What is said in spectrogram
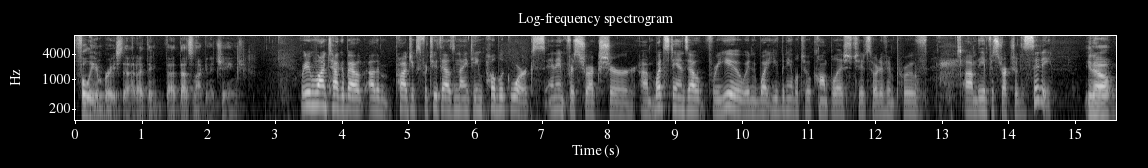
fully embrace that. I think that, that's not going to change. We're going to on to talk about other projects for 2019, public works and infrastructure. Um, what stands out for you and what you've been able to accomplish to sort of improve um, the infrastructure of the city? You know,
